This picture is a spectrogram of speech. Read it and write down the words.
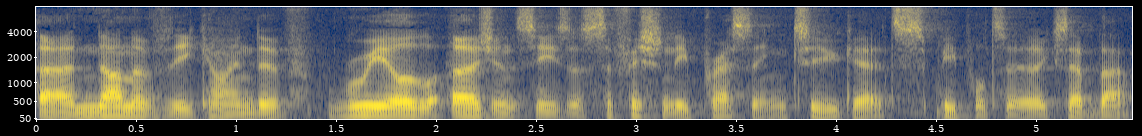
uh, none of the kind of real urgencies are sufficiently pressing to get people to accept that.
